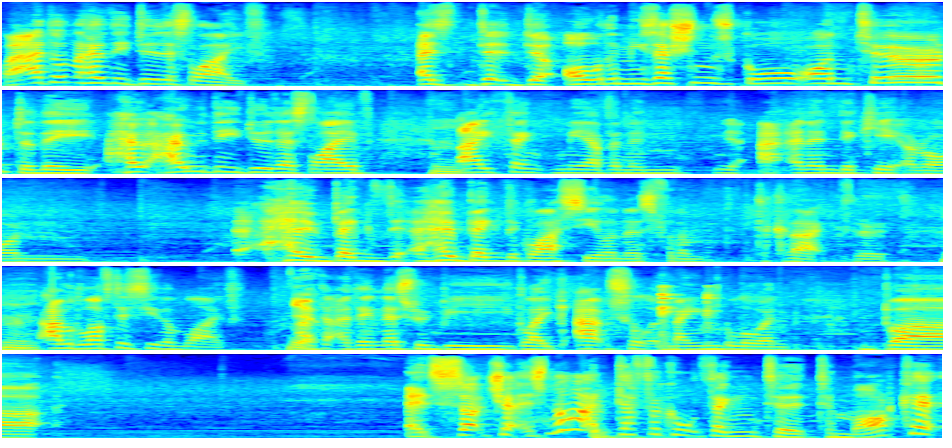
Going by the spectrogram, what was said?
Like, I don't know how they do this live. As do, do all the musicians go on tour? Do they how how they do this live? Hmm. I think may have an in, an indicator on how big the, how big the glass ceiling is for them to crack through. Hmm. I would love to see them live. I, th- I think this would be like absolutely mind blowing, but it's such a it's not a difficult thing to to market.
